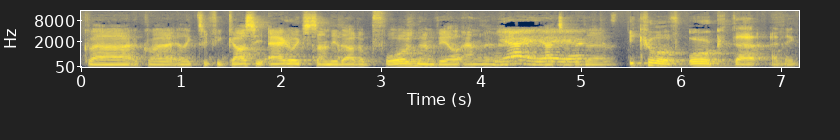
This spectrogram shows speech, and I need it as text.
qua, qua elektrificatie. Eigenlijk staan die daarop voor dan veel andere Ja, ja, ja. Ik geloof ook dat, en ik,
